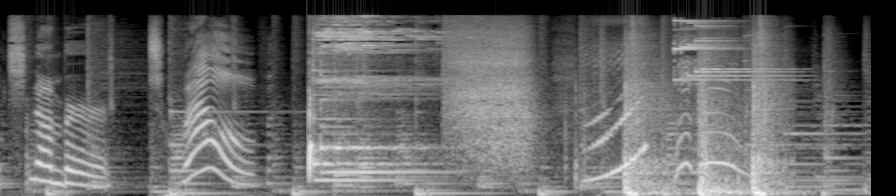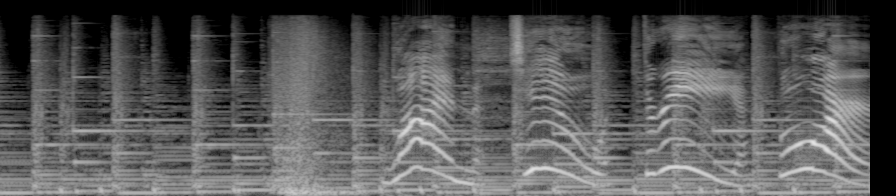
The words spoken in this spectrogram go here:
Touch number. Twelve. One, two, three, four,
